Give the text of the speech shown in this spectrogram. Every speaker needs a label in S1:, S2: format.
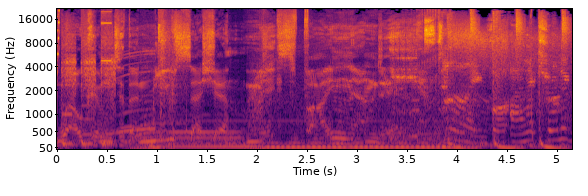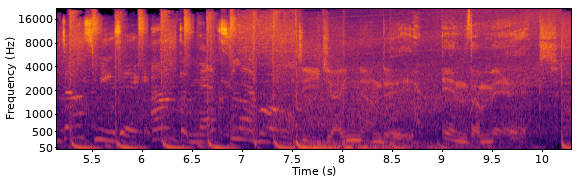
S1: Welcome to the new session, mixed by Nandi.
S2: It's time for electronic dance music and the next level.
S1: DJ Nandi in the mix.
